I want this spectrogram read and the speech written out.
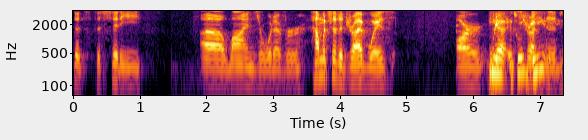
that's the city uh, lines or whatever? How much of the driveways are Yeah, it will be-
